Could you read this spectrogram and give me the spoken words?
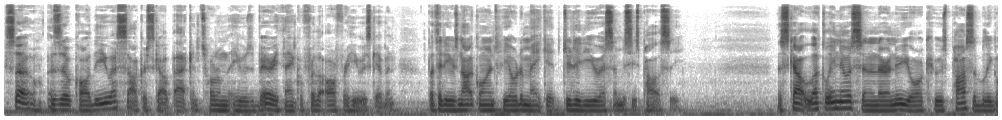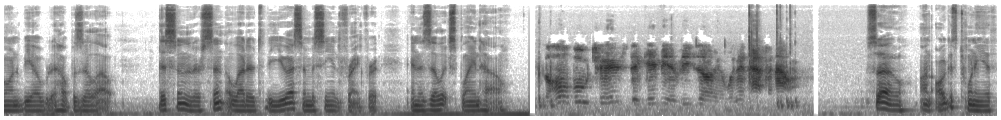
So, Azil called the U.S. soccer scout back and told him that he was very thankful for the offer he was given, but that he was not going to be able to make it due to the U.S. Embassy's policy. The scout luckily knew a senator in New York who was possibly going to be able to help Azil out. This senator sent a letter to the U.S. Embassy in Frankfurt, and Azil explained how. The whole mood changed. They gave me a visa within half an hour. So, on August 20th,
